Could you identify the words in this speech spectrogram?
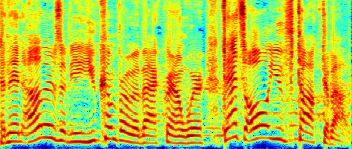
And then others of you, you come from a background where that's all you've talked about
